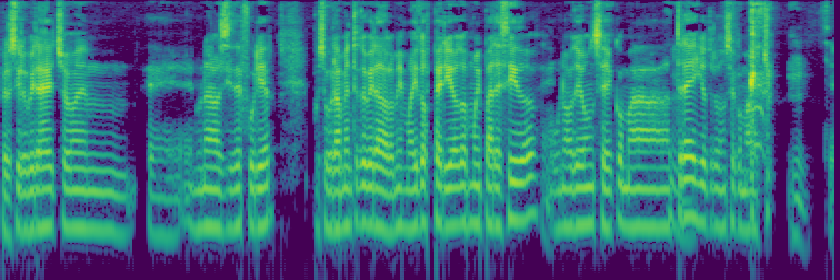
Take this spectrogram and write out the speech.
pero si lo hubieras hecho en, eh, en un análisis de Fourier, pues seguramente te hubiera dado lo mismo. Hay dos periodos muy parecidos, uno de 11,3 y otro de 11,8. mm, sí.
